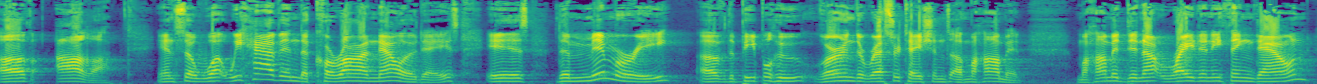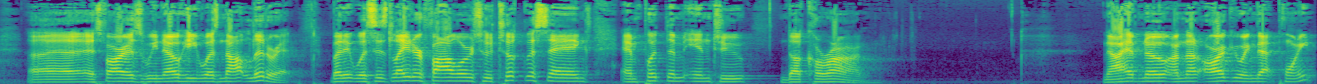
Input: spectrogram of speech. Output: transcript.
of Allah. And so, what we have in the Quran nowadays is the memory of the people who learned the recitations of Muhammad. Muhammad did not write anything down. Uh, as far as we know, he was not literate. But it was his later followers who took the sayings and put them into the Quran. Now, I have no, I'm not arguing that point.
